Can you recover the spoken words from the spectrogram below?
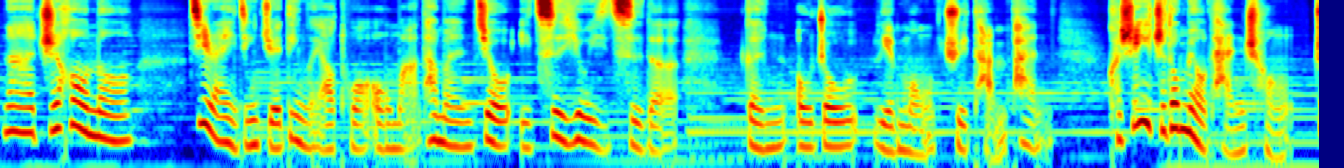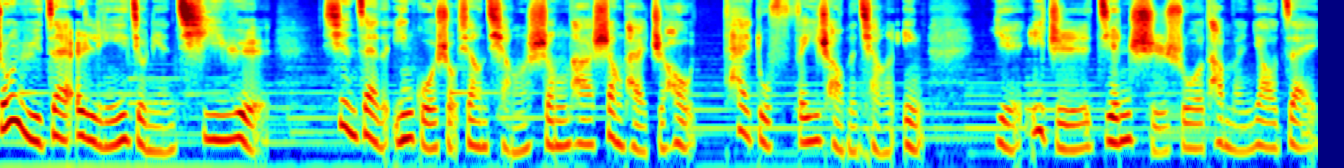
那之后呢，既然已经决定了要脱欧嘛，他们就一次又一次的跟欧洲联盟去谈判。可是，一直都没有谈成。终于在二零一九年七月，现在的英国首相强生他上台之后，态度非常的强硬，也一直坚持说他们要在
